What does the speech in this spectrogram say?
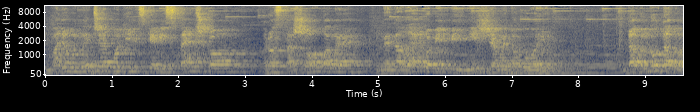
мальовниче подільське містечко, розташоване недалеко від підніжжя Медобою. Давно-давно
